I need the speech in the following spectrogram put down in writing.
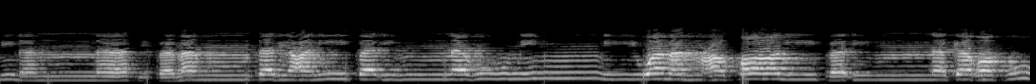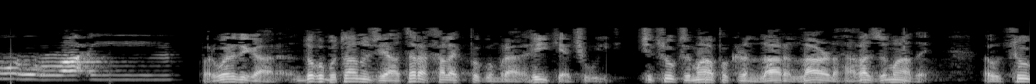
من الناس فمن تبعني فإنه مني ومن عصاني فإنك غفور رحيم پروردگار دغه بوتانو زیاتره خلک په گمراهۍ کې اچولي چې څوک زما په کړنلار لاړ هغه زما دی او څوک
